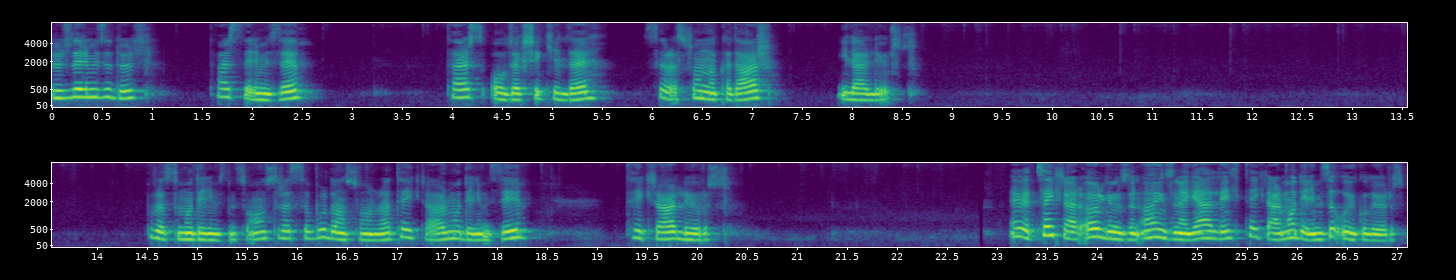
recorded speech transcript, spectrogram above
Düzlerimizi düz, terslerimizi ters olacak şekilde sıra sonuna kadar ilerliyoruz. Burası modelimizin son sırası. Buradan sonra tekrar modelimizi tekrarlıyoruz. Evet tekrar örgümüzün ön yüzüne geldik. Tekrar modelimizi uyguluyoruz.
